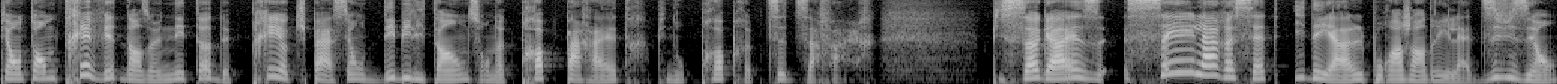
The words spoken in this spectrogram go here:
puis on tombe très vite dans un état de préoccupation débilitante sur notre propre paraître puis nos propres petites affaires. Puis ça, guys, c'est la recette idéale pour engendrer la division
